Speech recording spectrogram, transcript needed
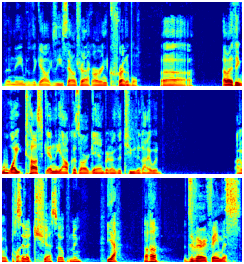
The names of the Galax-Z soundtrack are incredible, uh, and I think White Tusk and the Alcazar Gambit are the two that I would I would play. Is that a chess opening? yeah, uh huh. It's a very famous.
